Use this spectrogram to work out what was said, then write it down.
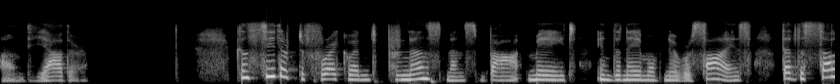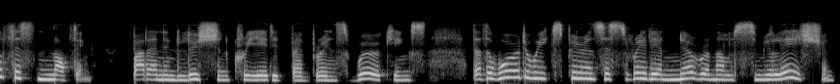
on the other. Consider the frequent pronouncements made in the name of neuroscience that the self is nothing but an illusion created by brain's workings, that the world we experience is really a neuronal simulation,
